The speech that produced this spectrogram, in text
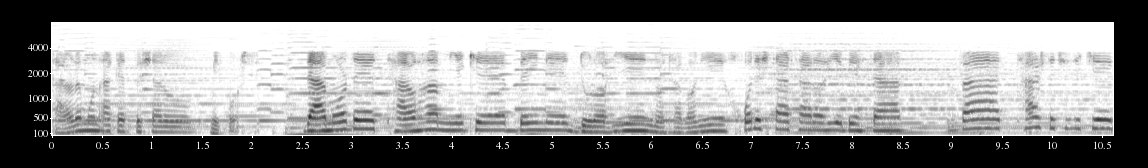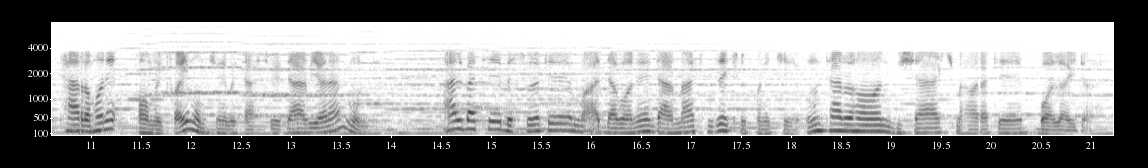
قرار منعقد بشه رو می‌پرسه. در مورد طراح هم میگه که بین دوراهی ناتوانی خودش در طراحی بهتر و ترس چیزی که طراحان آمریکایی ممکنه به تصویر در بیارن مونده. البته به صورت معدبانه در متن ذکر می‌کنه که اون طراحان بیشک مهارت بالایی داره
